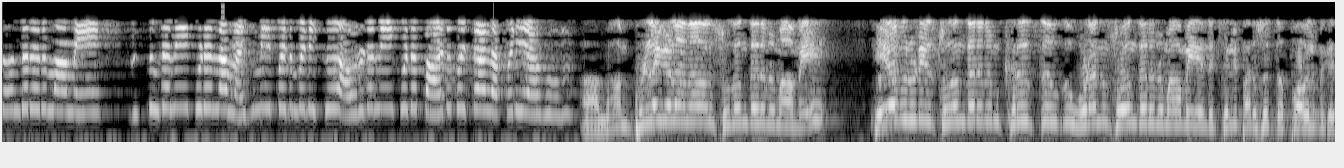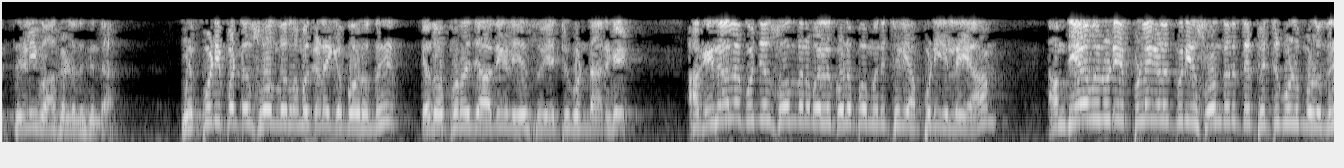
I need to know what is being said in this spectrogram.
சுதந்திரருமாமே கிறிஸ்துடனே கூட நாம் மகிமைப்படும்படிக்கு அவருடனே கூட பாடுபட்டால் அப்படியாகும். நாம் பிள்ளைகளானால் சுதந்திரருமாமே தேவனுடைய சுதந்திரரும் கிறிஸ்துவுக்கு உடன் சுதந்திரருமாமே என்று சொல்லி பரிசுத்த பவுல் மிக தெளிவாக எழுதுகின்றார். எப்படிப்பட்ட சுதந்திரம் நமக்கு கிடைக்க போறது ஏதோ புறஜாதிகள் இயேசு ஏற்றுக்கொண்டார்கள். ஆகையினால கொஞ்சம் சுதந்திரம் கொடுப்போம் சொல்லி அப்படி இல்லையா? நம் தேவனுடைய பிள்ளைகளுக்குரிய சுதந்திரத்தை பெற்றுக் கொள்ளும் பொழுது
